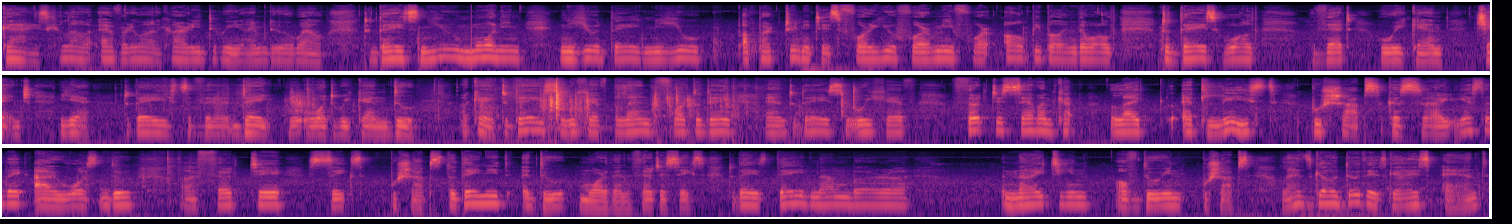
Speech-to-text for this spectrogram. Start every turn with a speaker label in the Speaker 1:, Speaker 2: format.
Speaker 1: guys, hello everyone, how are you doing? I'm doing well. Today's new morning, new day, new opportunities for you, for me, for all people in the world. Today's world that we can change. Yeah, today is the day what we can do. Okay, today's we have planned for today, and today's we have 37 like at least push-ups because uh, yesterday I was do uh, 36 push-ups. Today need to do more than 36 today is day number uh, 19 of doing push-ups. Let's go do this guys and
